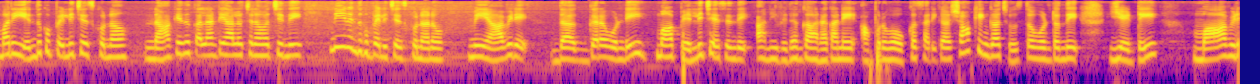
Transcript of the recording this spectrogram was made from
మరి ఎందుకు పెళ్ళి చేసుకున్నావు? నాకెందుకు అలాంటి ఆలోచన వచ్చింది? నేనెందుకు పెళ్ళి చేసుకున్నాను? మీ ఆవిడే దగ్గర ఉండి మా పెళ్ళి చేసింది అని విధంగా అనగానే అపూర్వ ఒక్కసారిగా షాకింగ్గా చూస్తూ ఉంటుంది. ఏంటి? మా ఆవిడ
